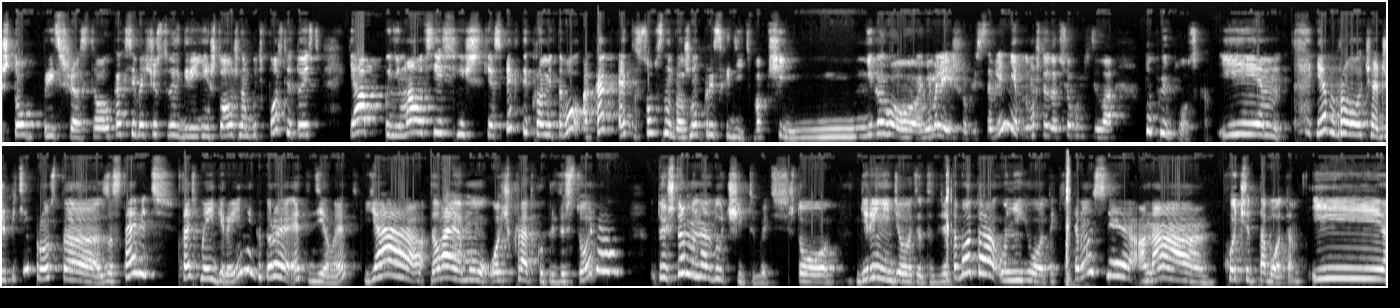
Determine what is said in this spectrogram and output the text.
что предшествовало, как себя чувствует героиня, что должно быть после. То есть я понимала все технические аспекты, кроме того, а как это, собственно, должно происходить. Вообще никакого, ни малейшего представления, потому что это все выглядело тупо и плоско. И я попробовала чат GPT просто заставить стать моей героиней, которая это делает. Я дала ему очень краткую предысторию, то есть что ему надо учитывать? Что героиня делает это для того-то, у нее такие-то мысли, она хочет того-то. И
